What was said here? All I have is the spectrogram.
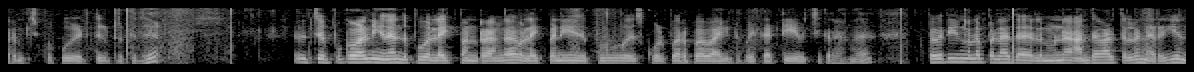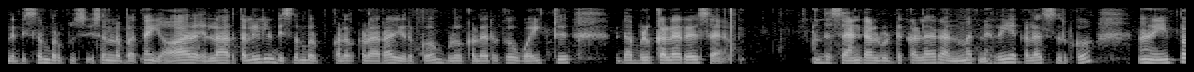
ஆரம்பிச்சு இப்போ பூ எடுத்துக்கிட்டு இருக்குது. இப்போ குழந்தைங்க தான் இந்த பூவை லைக் பண்ணுறாங்க லைக் பண்ணி பூ ஸ்கூல் போகிறப்ப வாங்கிட்டு போய் கட்டி வச்சுக்கிறாங்க. பெரியவங்களாம் இப்போல்லாம் அதை முன்ன அந்த காலத்துலலாம் நிறைய இந்த டிசம்பர் பூ சீசனில் பார்த்தா யார் எல்லார் தலையிலும் டிசம்பர் கலர் கலராக இருக்கும். ப்ளூ கலருக்கு ஒயிட்டு டபுள் கலரு ச அந்த சாண்டால்வுட்டு கலர் அந்த மாதிரி நிறைய கலர்ஸ் இருக்கும். இப்போ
